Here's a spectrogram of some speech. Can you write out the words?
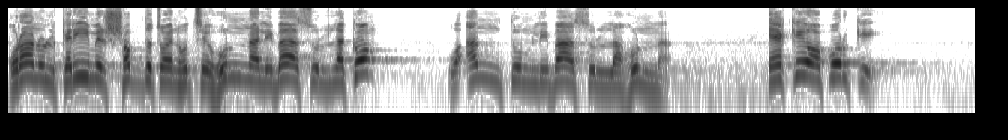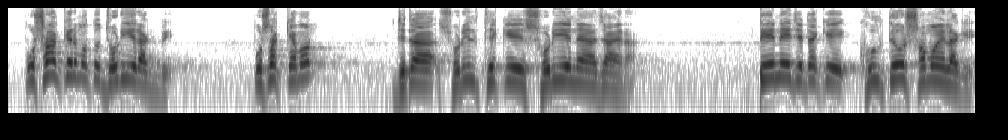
কোরআনুল করিমের শব্দ চয়ন হচ্ছে, হুন্না লিবাসুল্লাকম ও আন্তুম লিবাসুল্লাহুন্না একে অপরকে পোশাকের মতো জড়িয়ে রাখবে। পোশাক কেমন? যেটা শরীর থেকে সরিয়ে নেওয়া যায় না। টেনে যেটাকে খুলতেও সময় লাগে।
